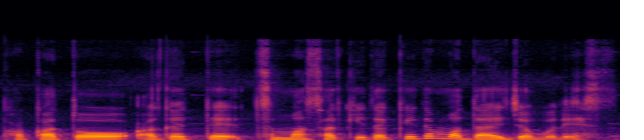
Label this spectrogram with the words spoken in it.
かかとを上げてつま先だけでも大丈夫です。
